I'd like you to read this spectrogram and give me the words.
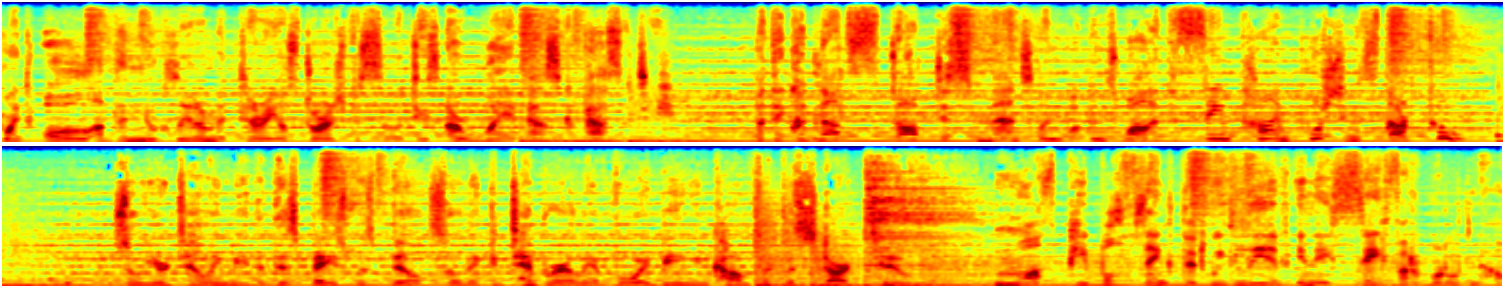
point, all of the nuclear material storage facilities are way past capacity. But they could not stop dismantling weapons while at the same time pushing START 2. So you're telling me that this base was built so they could temporarily avoid being in conflict with Start 2? Most people think that we live in a safer world now.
